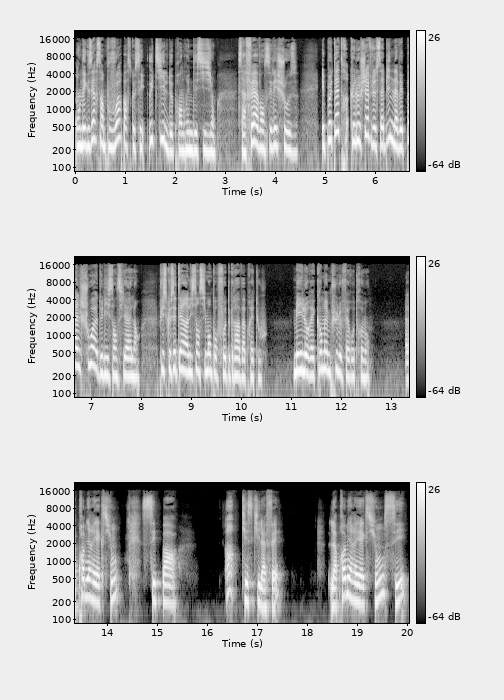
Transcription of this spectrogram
on exerce un pouvoir parce que c'est utile de prendre une décision. Ça fait avancer les choses. Et peut-être que le chef de Sabine n'avait pas le choix de licencier Alain, puisque c'était un licenciement pour faute grave après tout. Mais il aurait quand même pu le faire autrement. La première réaction, c'est pas ah, qu'est-ce qu'il a fait? La première réaction, c'est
